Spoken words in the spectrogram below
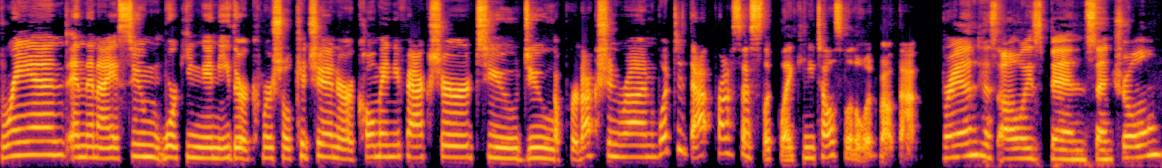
brand? And then I assume working in either a commercial kitchen or a co manufacturer to do a production run. What did that process look like? Can you tell us a little bit about that? Brand has always been central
